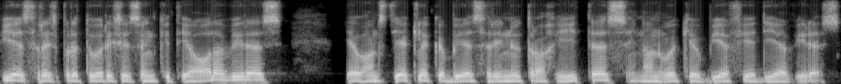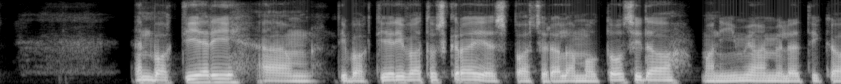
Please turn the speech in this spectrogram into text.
bees respiratoriese sinkitiale virus, jou aansteeklike bees rhinotracheatis en dan ook jou BVD virus. In bakterie, ehm um, die bakterie wat ons kry is Pasteurella multocida, Mannheimia hemolytica,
